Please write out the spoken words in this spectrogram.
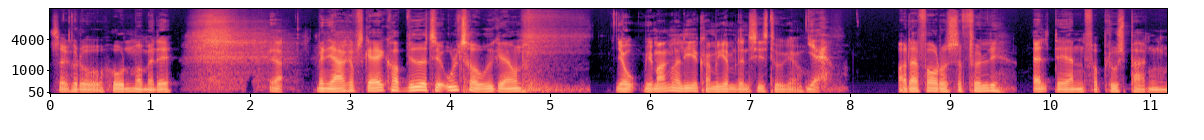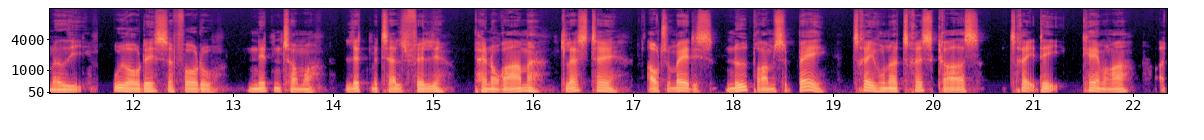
så kan du håne mig med det. Men Jakob, skal jeg ikke hoppe videre til ultraudgaven? Jo, vi mangler lige at komme igennem den sidste udgave. Ja, og der får du selvfølgelig alt det andet fra pluspakken med i. Udover det, så får du 19-tommer letmetalsfælge, panorama, glastag, automatisk nødbremse bag, 360 graders 3D-kamera, og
